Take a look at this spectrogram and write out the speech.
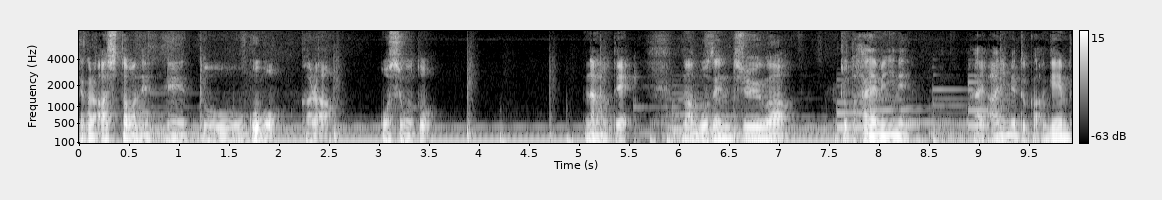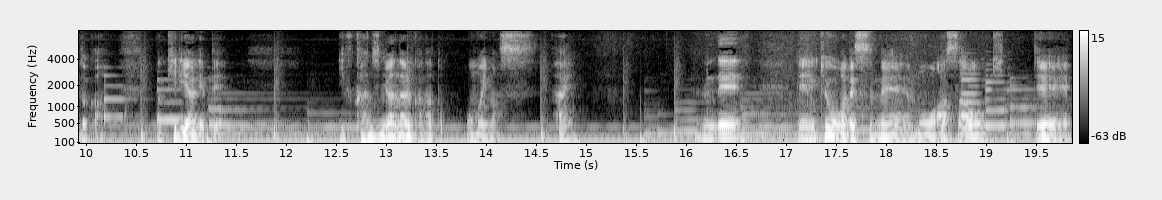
だから明日はね、えっ、と、午後からお仕事なので、まあ、午前中はちょっと早めにね、はい、アニメとかゲームとか、まあ切り上げていく感じにはなるかなと思います。はい。で、えー今日はですね、もう朝起きて、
